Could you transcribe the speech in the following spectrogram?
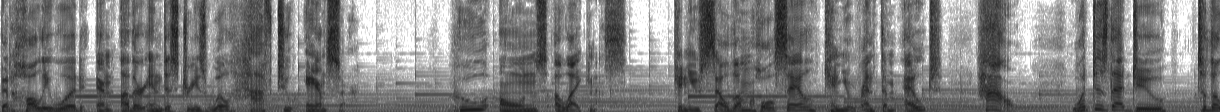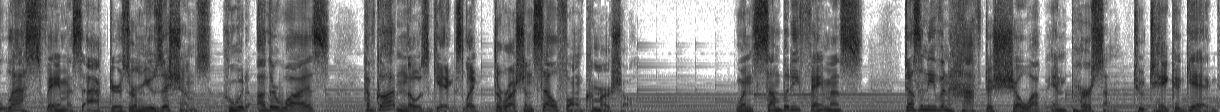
that Hollywood and other industries will have to answer. Who owns a likeness? Can you sell them wholesale? Can you rent them out? How? What does that do to the less famous actors or musicians who would otherwise have gotten those gigs, like the Russian cell phone commercial? When somebody famous doesn't even have to show up in person to take a gig,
